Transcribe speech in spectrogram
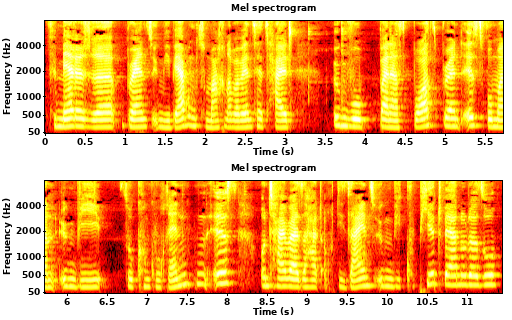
für mehrere Brands irgendwie Werbung zu machen. Aber wenn es jetzt halt irgendwo bei einer Sportsbrand ist, wo man irgendwie so Konkurrenten ist und teilweise halt auch Designs irgendwie kopiert werden oder so,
